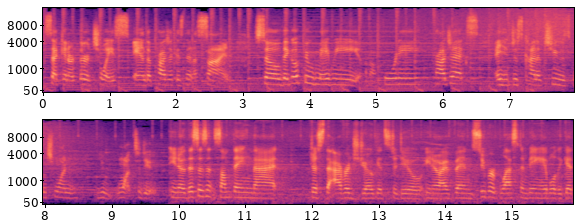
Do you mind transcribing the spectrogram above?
second or third choice and the project is then assigned. So they go through maybe about 40 projects and you just kind of choose which one you want to do. You know, this isn't something that just the average Joe gets to do. You know, I've been super blessed in being able to get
